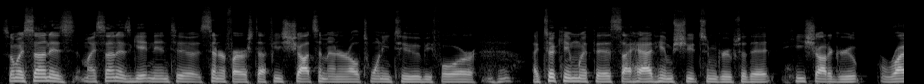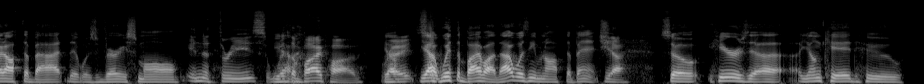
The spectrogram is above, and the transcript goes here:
So my son is my son is getting into center fire stuff. He's shot some NRL 22 before. Mm-hmm. I took him with this. I had him shoot some groups with it. He shot a group right off the bat that was very small. In the threes with Yeah. a bipod, Yep. right? Yeah, So- with the bipod. That wasn't even off the bench. yeah. So here's a, a young kid who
